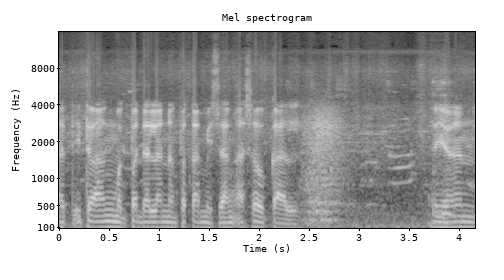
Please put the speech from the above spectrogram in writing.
At ito ang magpadala ng patamis ang asukal. Ayan.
